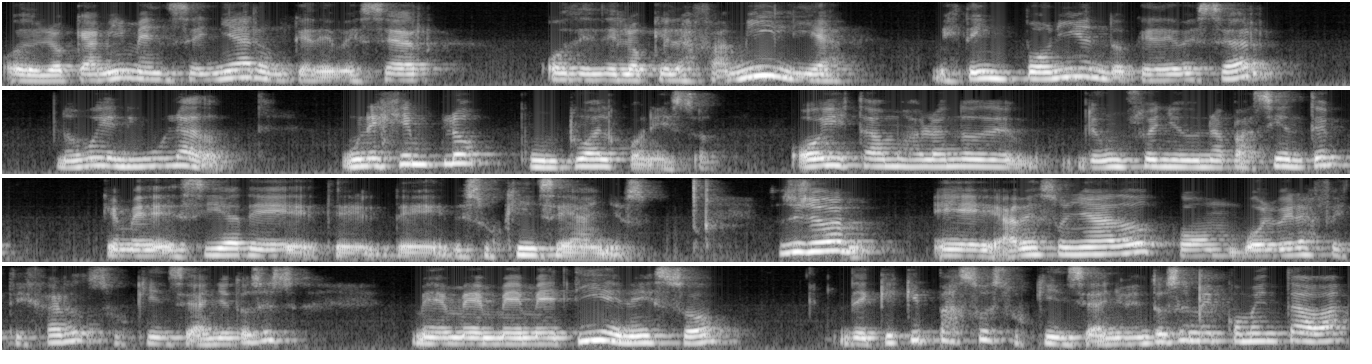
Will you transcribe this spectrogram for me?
o de lo que a mí me enseñaron que debe ser, o desde lo que la familia me está imponiendo que debe ser, no voy a ningún lado. Un ejemplo puntual con eso. Hoy estábamos hablando de, un sueño de una paciente que me decía de, sus 15 años. Entonces yo eh, había soñado con volver a festejar sus 15 años. Entonces me, metí en eso de qué pasó a sus 15 años. Entonces me comentaba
